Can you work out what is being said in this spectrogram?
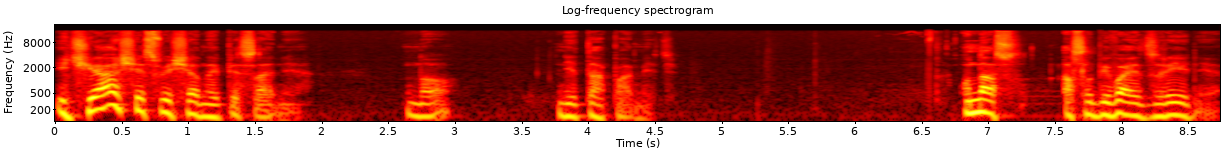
и чаще Священное Писание, но не та память. У нас ослабевает зрение,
